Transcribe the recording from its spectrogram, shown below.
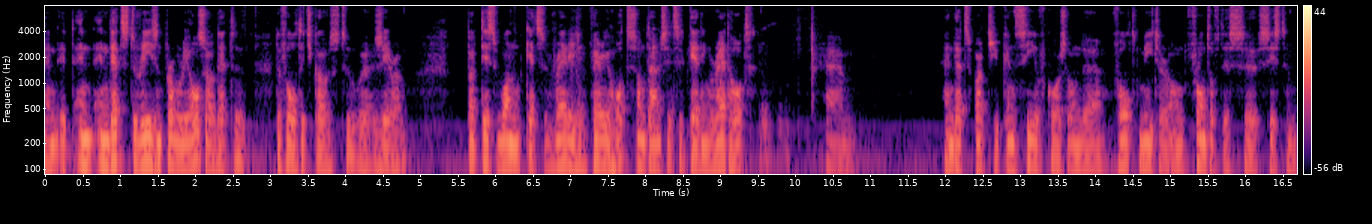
and it and and that's the reason probably also that the, the voltage goes to uh, zero. But this one gets very very hot. Sometimes it's getting red hot. Um, and that's what you can see of course on the voltmeter on front of this uh, system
